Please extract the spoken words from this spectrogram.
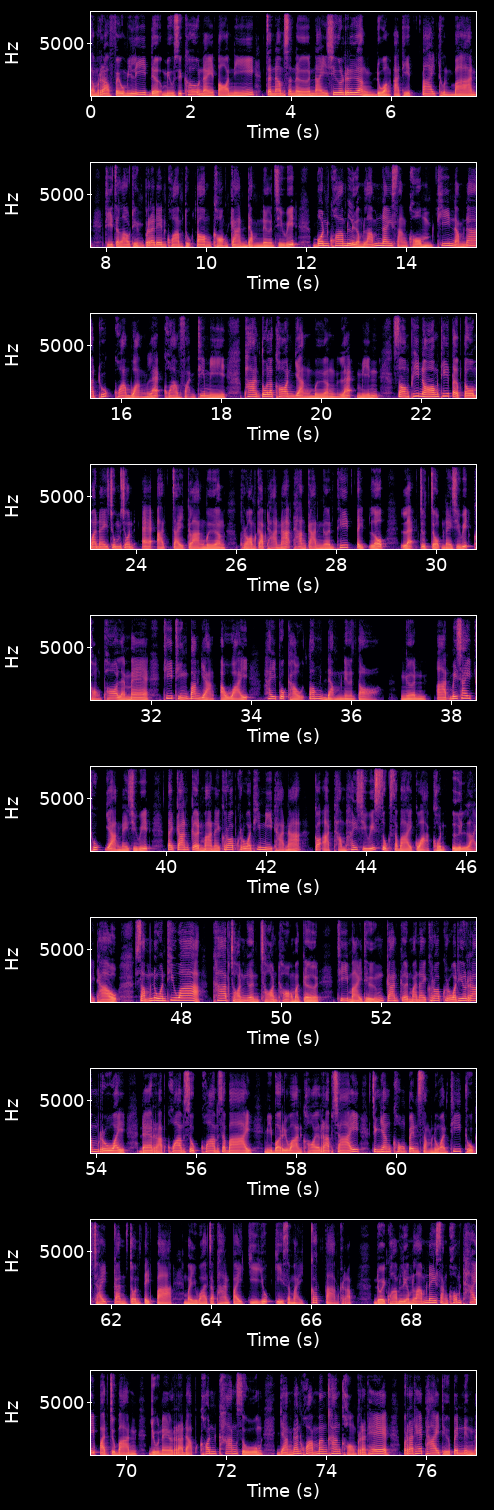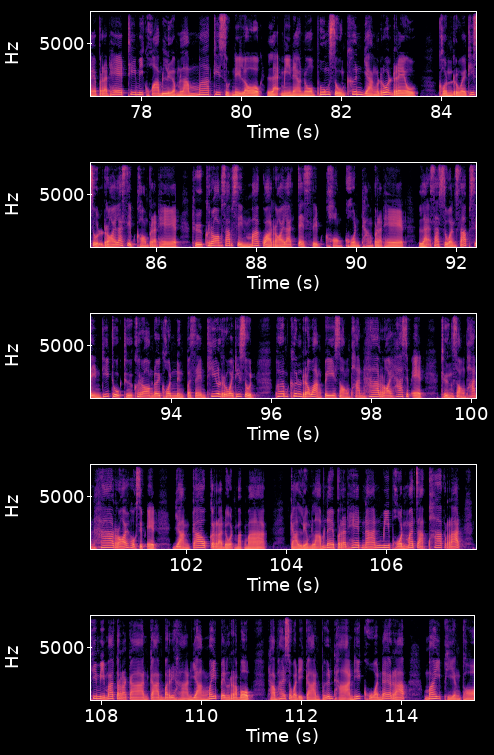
สำหรับ f a m i l y The Musical ในตอนนี้จะนำเสนอในชื่อเรื่องดวงอาทิตย์ใต้ถุนบ้าน ที่จะเล่าถึงประเด็นความถูกต้องของการดำเนินชีวิต บนความเหลื่อมล้ำในสังคมที่นำหน้าทุกความหวังและความฝันที่มี ผ่านตัวละครอย่างเมืองและมิ้นสองพี่น้องที่เติบโตมาในชุมชนแออัดใจกลางเมือง พร้อมกับฐานะทางการเงินที่ติดลบ และจุดจบในชีวิตของพ่อและแม่ ที่ทิ้งบางอย่างเอาไว้ ให้พวกเขาต้องดำเนินต่อ เงินอาจไม่ใช่ทุกอย่างในชีวิต แต่การเกิดมาในครอบครัวที่มีฐานะ ก็อาจทำให้ชีวิตสุขสบายกว่าคนอื่นหลายเท่า สำนวนที่ว่าคาบช้อนเงินช้อนทองมาเกิด ที่หมายถึงการเกิดมาในครอบครัวที่ร่ำรวย ได้รับความสุขความสบาย มีบริวารคอยรับใช้ จึงยังคงเป็นสำนวนที่ถูกใช้กันจนติดปาก ไม่ว่าจะผ่านไปกี่ยุคกี่สมัยก็ตามครับ โดยความเหลื่อมล้ำในสังคมไทยปัจจุบัน อยู่ในระดับค่อนข้างสูง อย่างด้านความมั่งคั่งของประเทศ ประเทศไทยถือเป็นหนึ่งในประเทศที่มีความเหลื่อมล้ำมากที่สุดในโลก และมีแนวโน้มพุ่งสูงขึ้นอย่างรวดเร็ว คนรวยที่สุดร้อยละสิบของประเทศ ถือครองทรัพย์สินมากกว่าร้อยละ70ของคนทั้งประเทศและสัดส่วนทรัพย์สินที่ถูกถือครองโดยคน 1%ที่รวยที่สุด เพิ่มขึ้นระหว่างปี 2551 ถึง 2561 อย่างก้าวกระโดดมาก ๆการเหลื่อมล้ำในประเทศนั้นมีผลมาจากภาครัฐ ที่มีมาตรการการบริหารอย่างไม่เป็นระบบทำให้สวัสดิการพื้นฐานที่ควรได้รับ ไม่เพียงพอ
